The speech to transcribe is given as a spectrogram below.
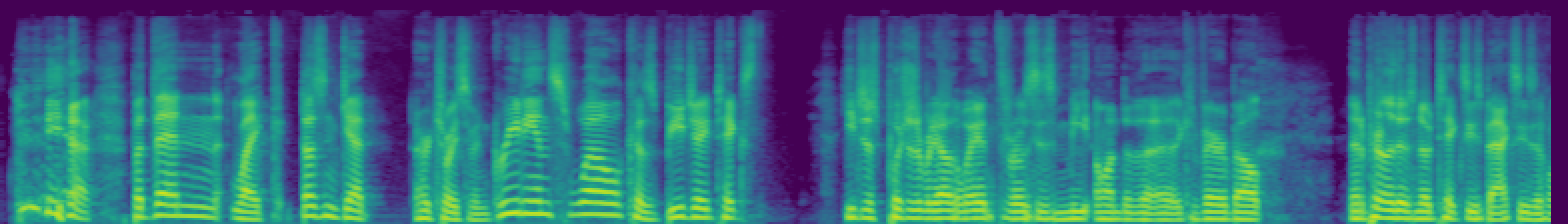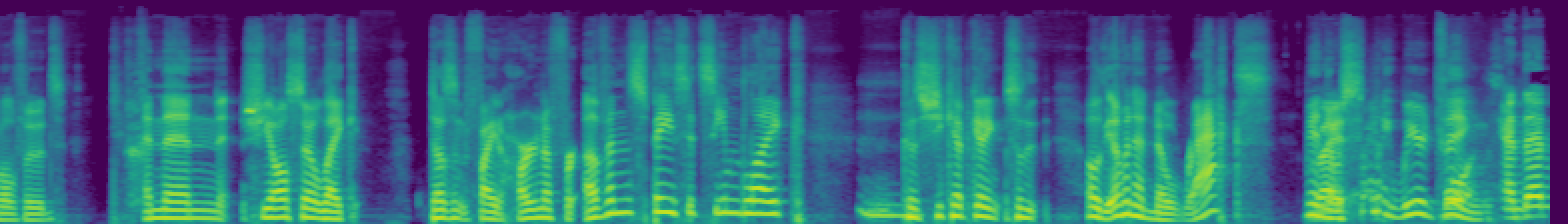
yeah, but then like doesn't get her choice of ingredients well because BJ takes he just pushes everybody out of the way and throws his meat onto the conveyor belt. And apparently there's no takesies backsies at Whole Foods. And then she also like doesn't fight hard enough for oven space. It seemed like Mm. because she kept getting so. The, oh, the oven had no racks. Man, there Right. was so many weird things. And then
